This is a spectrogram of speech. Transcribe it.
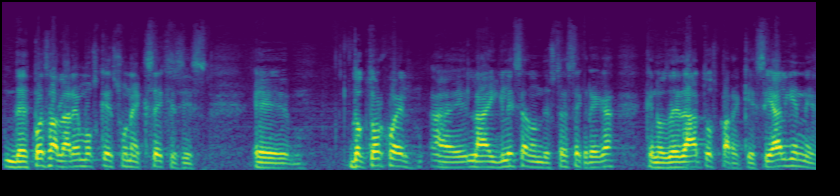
después hablaremos qué es una exégesis. Doctor Joel, la iglesia donde usted se agrega, que nos dé datos para que si alguien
